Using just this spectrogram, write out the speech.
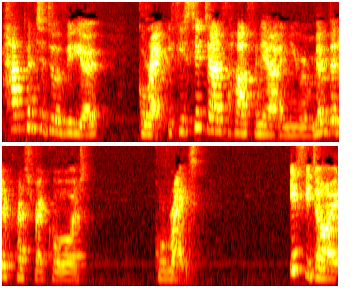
happen to do a video, great. If you sit down for half an hour and you remember to press record, great. If you don't,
